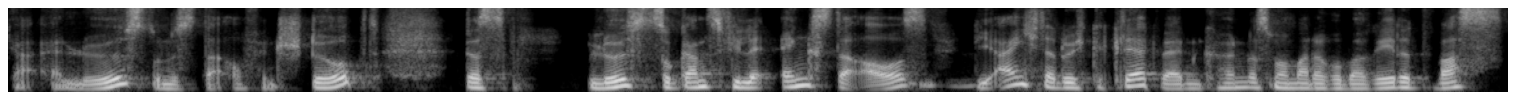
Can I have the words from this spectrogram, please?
ja erlöst und es daraufhin stirbt, das löst so ganz viele Ängste aus, mhm. die eigentlich dadurch geklärt werden können, dass man mal darüber redet, was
